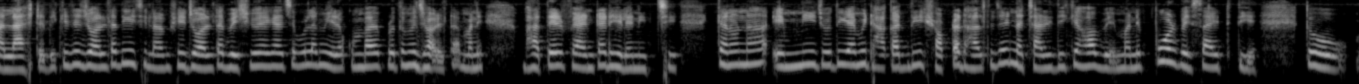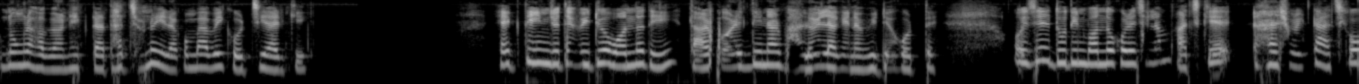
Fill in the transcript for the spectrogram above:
আর লাস্টের দিকে যে জলটা দিয়েছিলাম, সেই জলটা বেশি হয়ে গেছে বলে আমি এরকমভাবে প্রথমে জলটা মানে ভাতের ফ্যানটা ঢেলে নিচ্ছি। কেননা এমনি যদি আমি ঢাকা দিয়ে সবটা ঢালতে যাই না, চারিদিকে হবে মানে পড়বে সাইড দিয়ে, তো নোংরা হবে অনেকটা, তার জন্য এরকমভাবেই করছি আর কি। একদিন যদি ভিডিও বন্ধ দিই তারপরের দিন আর ভালোই লাগে না ভিডিও করতে। ওই যে দুদিন বন্ধ করেছিলাম, আজকে হ্যাঁ শরীরটা আজকেও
